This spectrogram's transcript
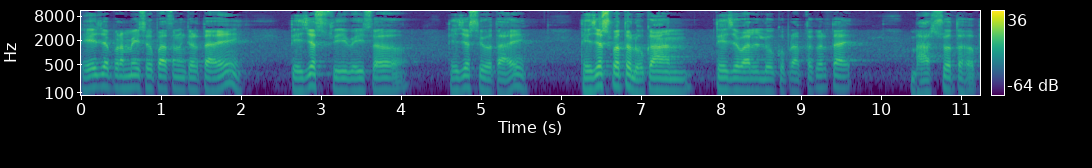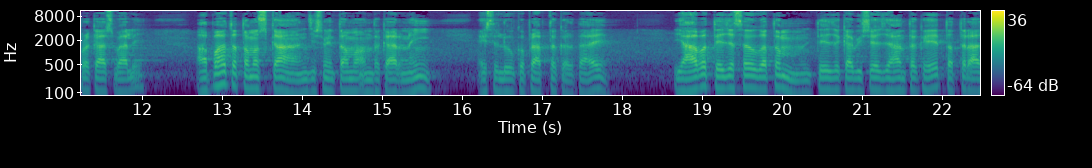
तेज ब्रह्म से उपासना करता है तेजस्वी वैस तेजस्वी होता है। तेजस्वत लोकान तेज वाले लोग को प्राप्त करता है। भास्वत प्रकाश वाले अपहत तमस्कान, जिसमें तम अंधकार नहीं, ऐसे लोग को प्राप्त करता है। याव तेजस गतम, तेज का विषय जहाँ तक है, तत्र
